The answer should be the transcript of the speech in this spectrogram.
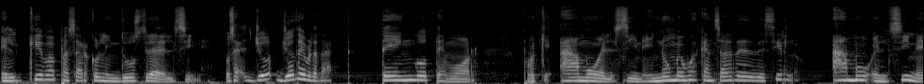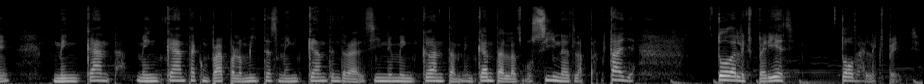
el qué va a pasar con la industria del cine. O sea, yo, yo de verdad tengo temor porque amo el cine y no me voy a cansar de decirlo amo el cine, me encanta, me encanta comprar palomitas, me encanta entrar al cine, me encanta, me encantan las bocinas, la pantalla, toda la experiencia, toda la experiencia.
